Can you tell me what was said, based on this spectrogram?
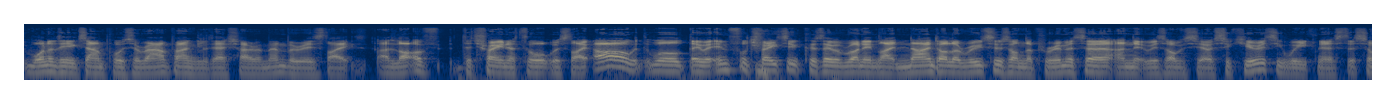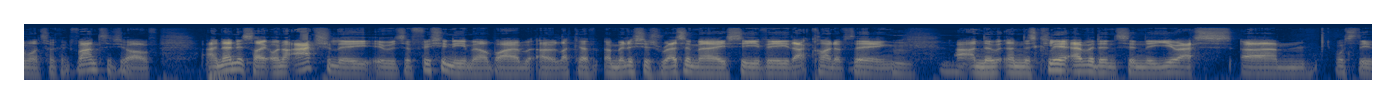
one of the examples around Bangladesh I remember is like a lot of the trainer thought was like, oh, well, they were infiltrated because they were running like nine dollar routers on the perimeter, and it was obviously a security weakness that someone took advantage of. And then it's like, oh no, actually, it was a phishing email by a, a, like a, a, malicious resume, CV, that kind of thing. Mm-hmm. And the, and there's clear evidence in the U.S. Um, what's the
